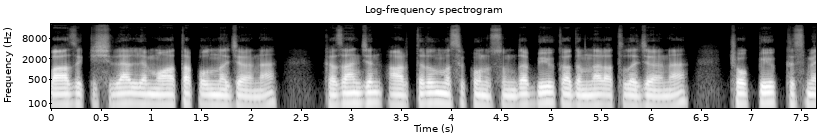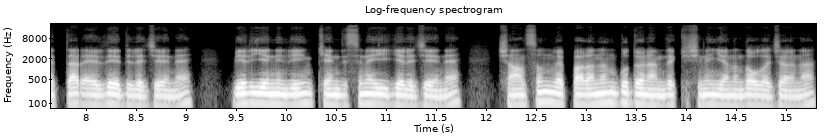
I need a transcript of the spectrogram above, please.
bazı kişilerle muhatap olunacağına, kazancın artırılması konusunda büyük adımlar atılacağına, çok büyük kısmetler elde edileceğine, bir yeniliğin kendisine iyi geleceğine, şansın ve paranın bu dönemde kişinin yanında olacağına,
